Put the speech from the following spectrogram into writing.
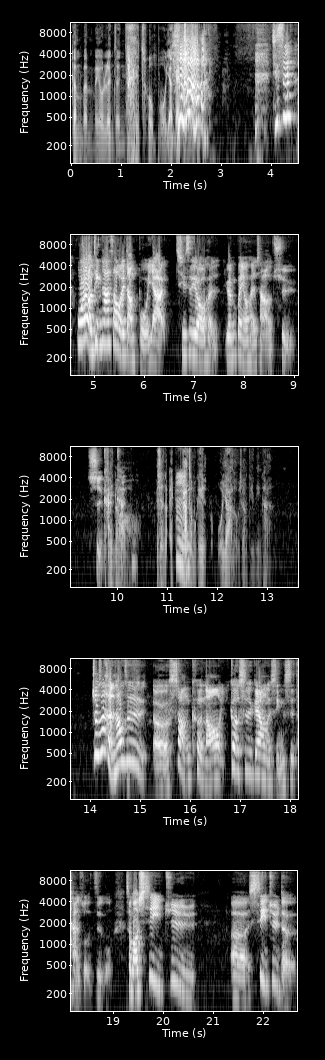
根本没有认真在做博雅 的。其实我有听他稍微讲博雅，其实有很原本有很想要去试看看。哎，真的，哎，他怎么跟你说博雅的？我想听听看。就是很像是呃上课，然后各式各样的形式探索自我，什么戏剧，呃戏剧的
